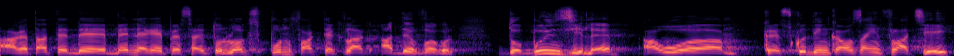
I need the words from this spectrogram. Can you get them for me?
arătate de BNR pe site-ul lor spun foarte clar adevărul. Dobânzile au uh, crescut din cauza inflației.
